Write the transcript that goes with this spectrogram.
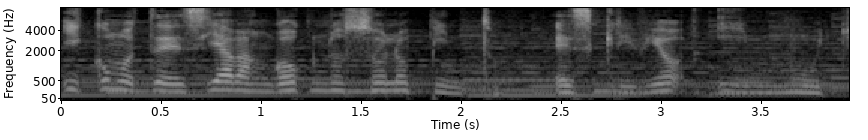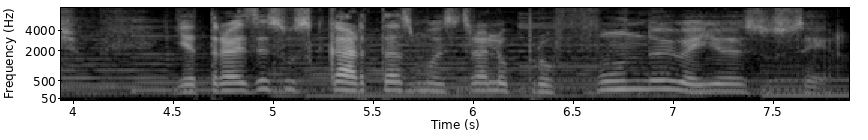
Y como te decía, Van Gogh no solo pintó, escribió y mucho. Y a través de sus cartas muestra lo profundo y bello de su ser.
